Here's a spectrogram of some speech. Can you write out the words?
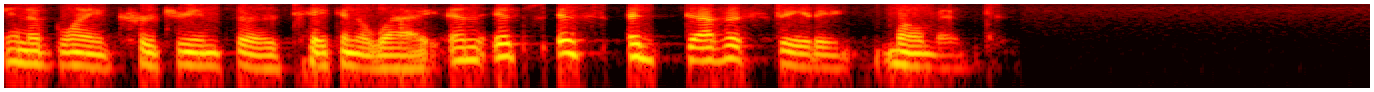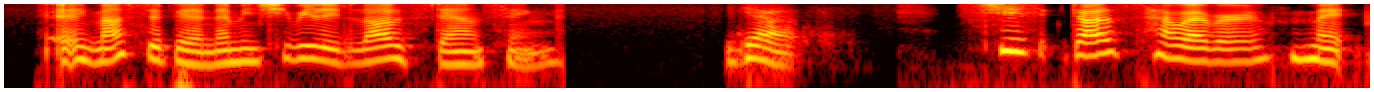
in a blank, her dreams are taken away. And it's, it's a devastating moment. It must have been. I mean, she really loves dancing. Yes. She does, however, make,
